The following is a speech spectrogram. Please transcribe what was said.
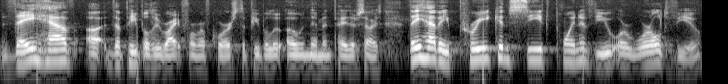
They have, uh, the people who write for them, of course, the people who own them and pay their salaries, they have a preconceived point of view or worldview.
